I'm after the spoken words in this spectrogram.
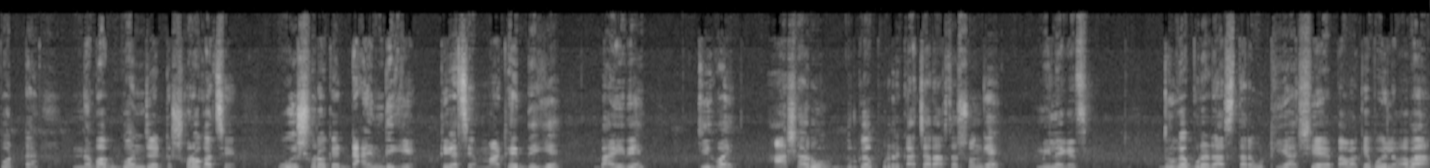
পথটা নবাবগঞ্জের একটা সড়ক আছে। ওই সড়কের ডাইন দিকে, ঠিক আছে? মাঠের দিকে বাইরে কি হয়? আশারু দুর্গাপুরের কাঁচা রাস্তার সঙ্গে মিলে গেছে। দুর্গাপুরের রাস্তার উঠিয়া সে বাবাকে বলল, বাবা,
